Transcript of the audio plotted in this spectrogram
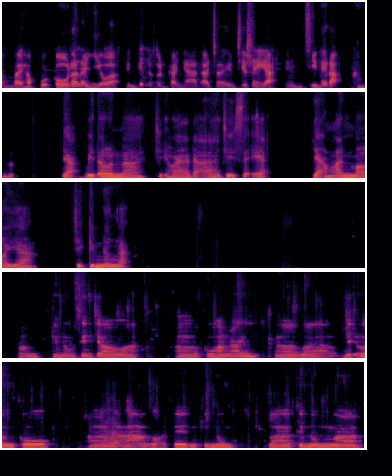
uh, bài học của cô rất là nhiều ạ. À. em biết ơn cả nhà đã cho em chia sẻ ạ. À. em xin hết ạ. Dạ biết ơn uh, chị Hòa đã chia sẻ dạ anh mời à, chị Kim Nưng ạ. Vâng Kim Nưng xin chào uh, cô Hoàng Anh uh, và biết ơn cô uh, đã gọi tên Kim Nung và Kim Nung uh,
